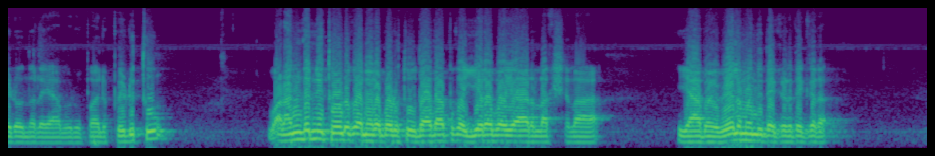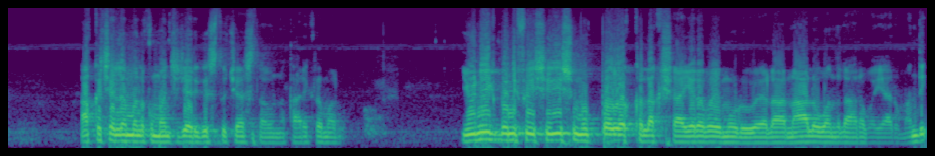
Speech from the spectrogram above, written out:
ఏడు వందల యాభై రూపాయలు పెడుతూ వారందరినీ తోడుగా నిలబడుతూ దాదాపుగా ఇరవై ఆరు లక్షల యాభై వేల మంది దగ్గర దగ్గర అక్క చెల్లెమ్మలకు మంచి జరిగిస్తూ చేస్తా ఉన్న కార్యక్రమాలు. యూనిక్ బెనిఫిషరీస్ ముప్పై ఒక్క లక్ష ఇరవై మూడు వేల నాలుగు వందల అరవై ఆరు మంది.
